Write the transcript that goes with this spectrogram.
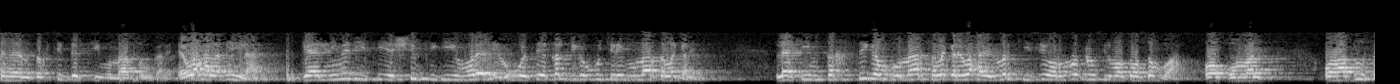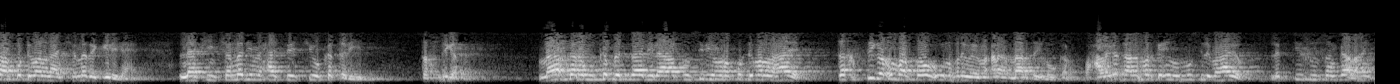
dhaheen daksi dartiibuu naarta u galay. Ee waxaa la dhihi lahaa gaalnimadiisii iyo shirkigii hore ee uu watay qalbiga ugu jiray buu naarta la galay. Laakiin daksigan buu naarta la galay waxay markiisii hore ruux muslimo toosan buu ah oo quman oo hadduu saa ku dhiman lahaa jannada geli lahay laakiin jannadii maxaa seejiyo ka qariyay daksigan naartana wuu ka badbaadi lahaa hadduu sidii hore ku dhiman lahaaye daksigan unbaa sabab uu noqday wey macnaha naarta inuu galo. Waxaa laga qaaday marka inuu muslim ahayo laftiisuusan gaal ahayn.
